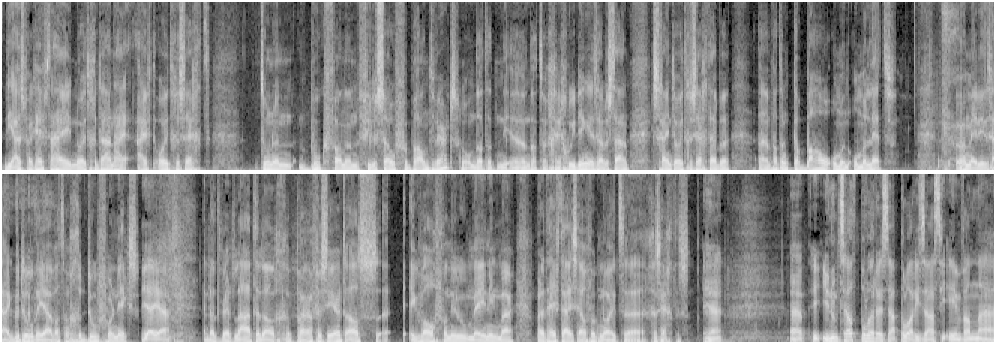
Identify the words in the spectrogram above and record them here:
die uitspraak heeft hij nooit gedaan. Hij, hij, heeft ooit gezegd. Toen een boek van een filosoof verbrand werd, omdat, het, uh, omdat er geen goede dingen in zouden staan, schijnt hij ooit gezegd te hebben: uh, Wat een kabaal om een omelet. Waarmee hij eigenlijk bedoelde: ja, wat een gedoe voor niks. Ja, ja. En dat werd later dan geparafraseerd als eh, ik walg van uw mening, maar, maar dat heeft hij zelf ook nooit uh, gezegd. Dus. Ja. Uh, je noemt zelf polariza polarisatie een van uh,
